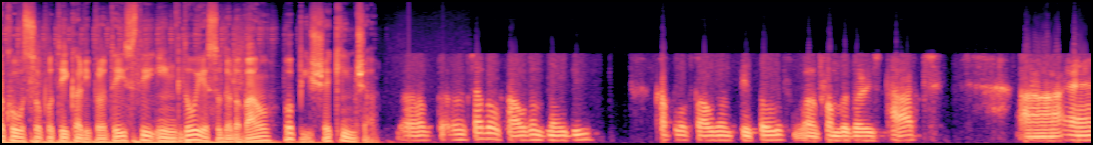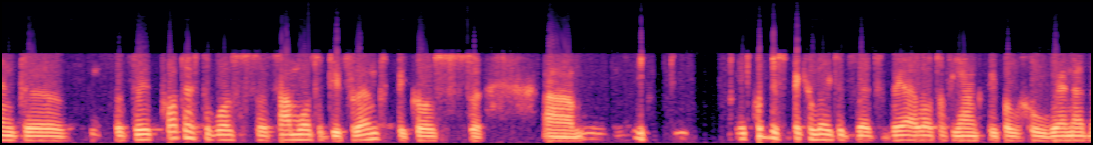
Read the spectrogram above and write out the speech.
Kako so potekali protesti in kdo je sodeloval, opiše Kinča. Uh, couple of thousand people uh, from the very start. Uh, and uh, the protest was somewhat different because uh, um, it could be speculated that there are a lot of young people who were not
